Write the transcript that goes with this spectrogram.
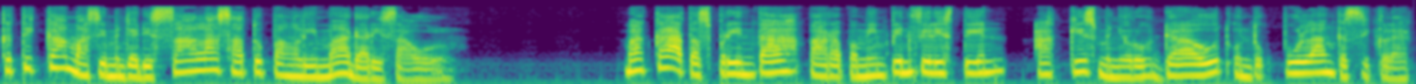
ketika masih menjadi salah satu panglima dari Saul. Maka atas perintah para pemimpin Filistin, Akis menyuruh Daud untuk pulang ke Siklek.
